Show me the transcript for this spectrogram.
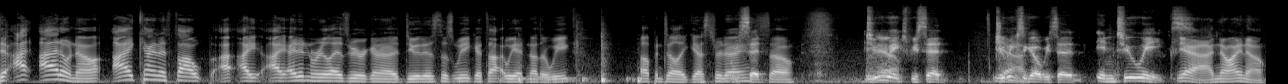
I, I don't know. I kind of thought I, I I didn't realize we were gonna do this this week. I thought we had another week up until like yesterday. We said- so. Two Yeah. weeks we said Two Yeah. weeks ago, we said in two weeks. Yeah, no, I know,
